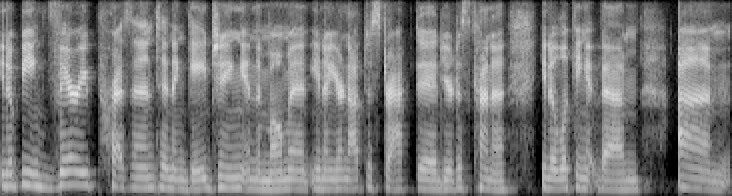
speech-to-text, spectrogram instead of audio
you know, being very present and engaging in the moment. You know, you're not distracted. You're just kind of, you know, looking at them. Um,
